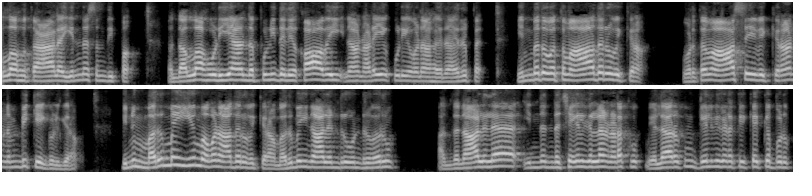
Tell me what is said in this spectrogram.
அல்லாஹு தால என்ன சந்திப்பான்? அந்த அல்லாஹுடைய அந்த புனித லிகாவை நான் அடையக்கூடியவனாக நான் இருப்பேன். என்பதை ஒருத்தவன் ஆதரவு வைக்கிறான். ஒருத்தவன் ஆசை வைக்கிறான் நம்பிக்கை கொள்கிறான். இன்னும் மறுமையும் அவன் ஆதரவு வைக்கிறான். மறுமை நாள் என்று ஒன்று வரும். அந்த நாளில இந்தந்த செயல்கள்லாம் நடக்கும். எல்லாருக்கும் கேள்வி கணக்கு கேட்கப்படும்.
